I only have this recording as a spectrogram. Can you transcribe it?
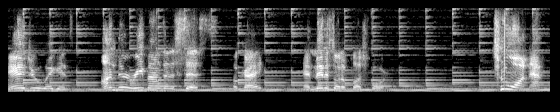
Andrew Wiggins under rebounds and assists, okay? And Minnesota plus four. Two on that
